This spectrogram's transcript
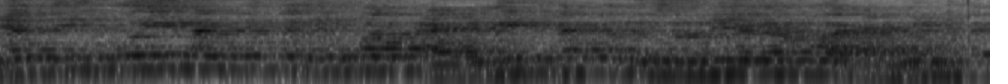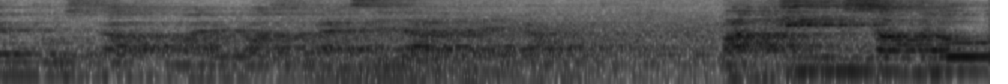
यदि कोई व्यक्ति कहीं पर एडमिट है तो नेचुरली अगर वो एडमिट है तो उसका हमारे पास मैसेज आ जाएगा। बाकी सब लोग,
